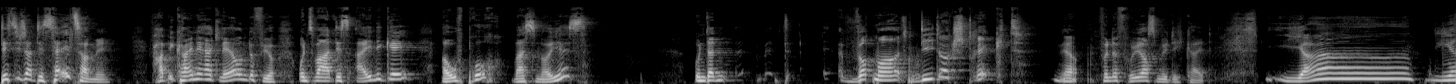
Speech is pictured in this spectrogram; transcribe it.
das ist ja das Seltsame. Habe ich keine Erklärung dafür. Und zwar das einige Aufbruch, was Neues. Und dann wird man niedergestreckt Ja. von der Frühjahrsmüdigkeit. Ja, ja.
